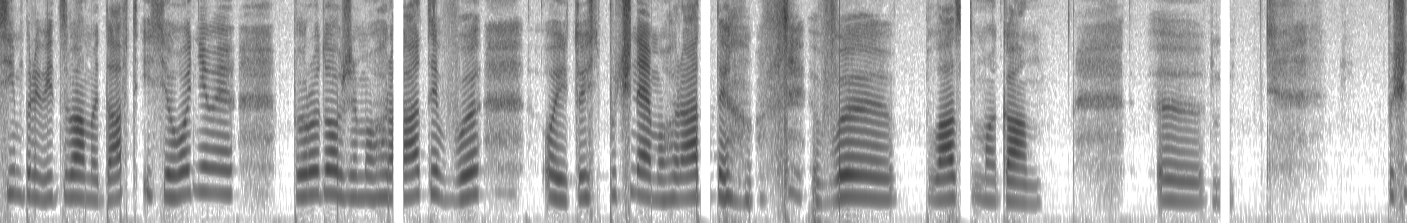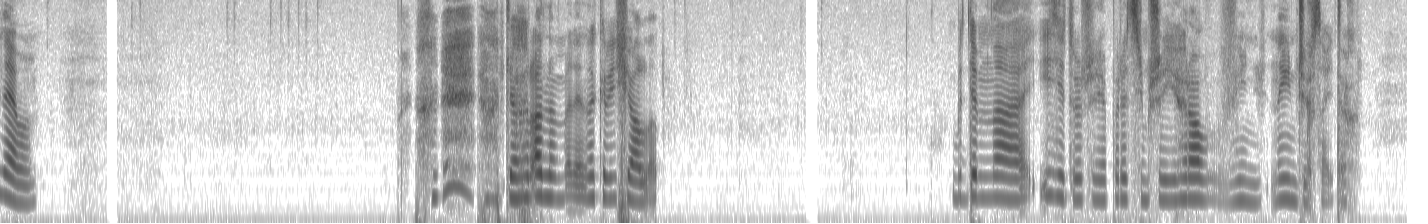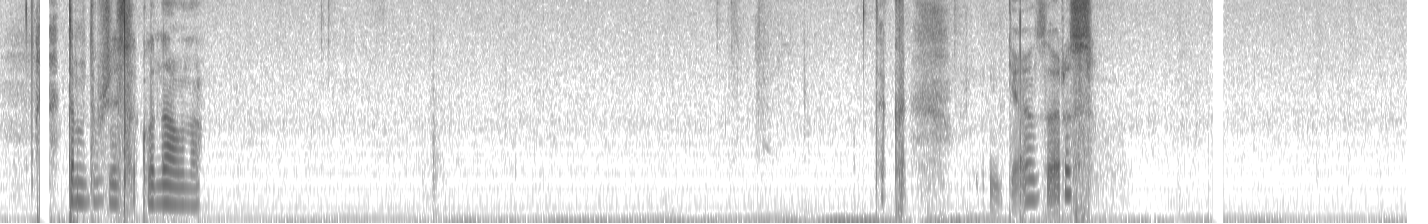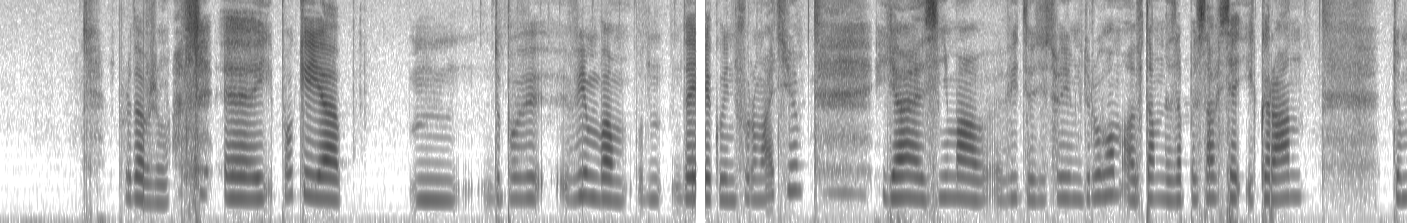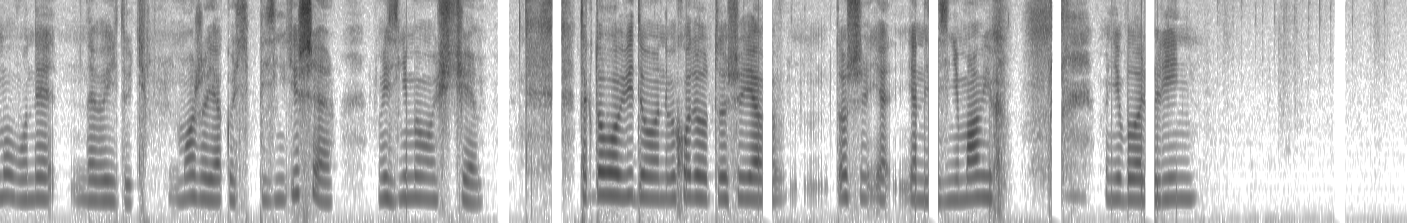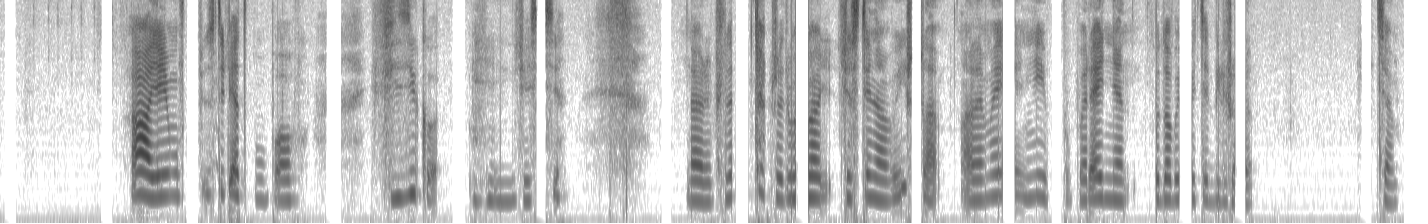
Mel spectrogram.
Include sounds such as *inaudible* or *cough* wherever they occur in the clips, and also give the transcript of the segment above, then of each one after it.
Всім привіт! З вами Дафт. І сьогодні ми продовжимо грати в. Ой, тобто почнемо грати *laughs* в Plasma. Е, почнемо. *laughs* Ця гра на мене накричала. Будемо на Ізі, тому що я перед цим ще грав в на інших сайтах. Там дуже складна вона. Так. Я зараз. Продовжимо. Е, поки я м, доповім вам деяку інформацію. Я знімав відео зі своїм другом, але там не записався екран, тому вони не вийдуть. Може якось пізніше ми знімемо ще. Так довго відео не виходило, тому що я, то, що я, я не знімав їх. Мені була лінь. А, я йому в пістолет попав. Фізика. Сі. Далі пішли. Вже друга частина вийшла, але мені попередня подобається більше. Це.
